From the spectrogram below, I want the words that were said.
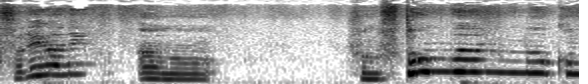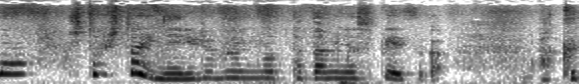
それがねあのその布団分のこの人一人寝れる分の畳のスペースが空くっ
